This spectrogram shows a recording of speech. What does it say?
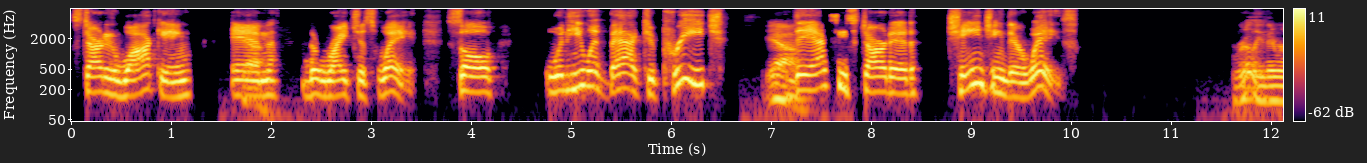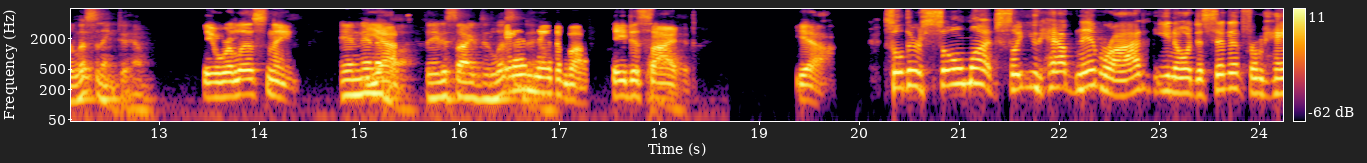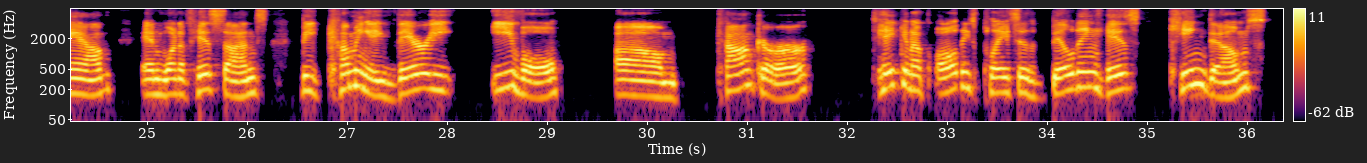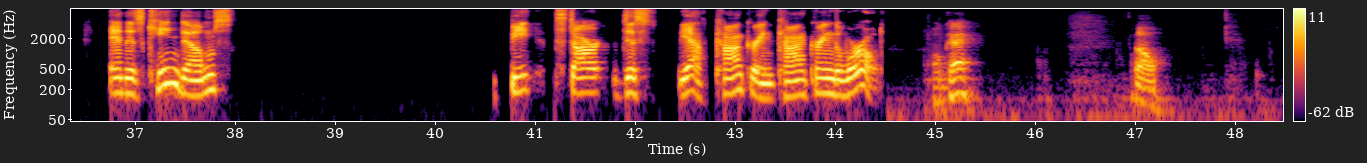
started walking in Yeah. the righteous way. So when he went back to preach, yeah, they actually started changing their ways. really, they were listening to him They were listening. in Nineveh. Yes. They decided to listen And to him. Nineveh, they decided. Yeah. So there's so much. So you have Nimrod, you know, a descendant from Ham and one of his sons, becoming a very evil um, conqueror, taking up all these places, building his kingdoms, and his kingdoms be start just yeah conquering conquering the world. Okay. So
